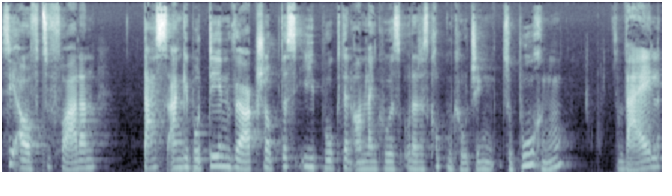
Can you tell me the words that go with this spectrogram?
sie aufzufordern, das Angebot, den Workshop, das E-Book, den Online-Kurs oder das Gruppencoaching zu buchen, weil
